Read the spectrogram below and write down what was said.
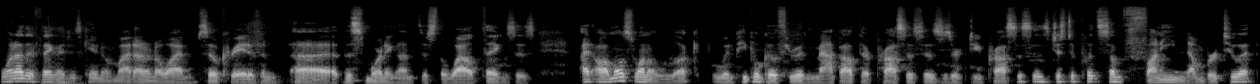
One other thing that just came to mind, I don't know why I'm so creative and uh, this morning on just the wild things is I'd almost want to look when people go through and map out their processes or do processes just to put some funny number to it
